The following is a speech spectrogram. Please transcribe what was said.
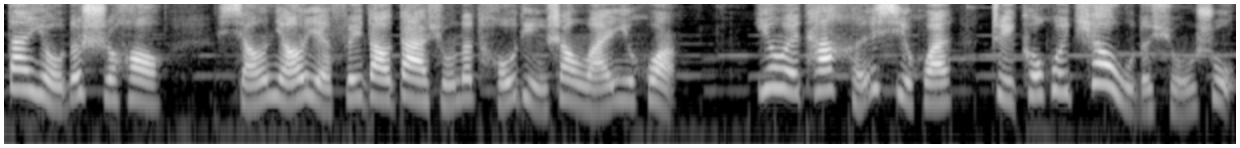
但有的时候，小鸟也飞到大熊的头顶上玩一会儿，因为它很喜欢这棵会跳舞的熊树。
